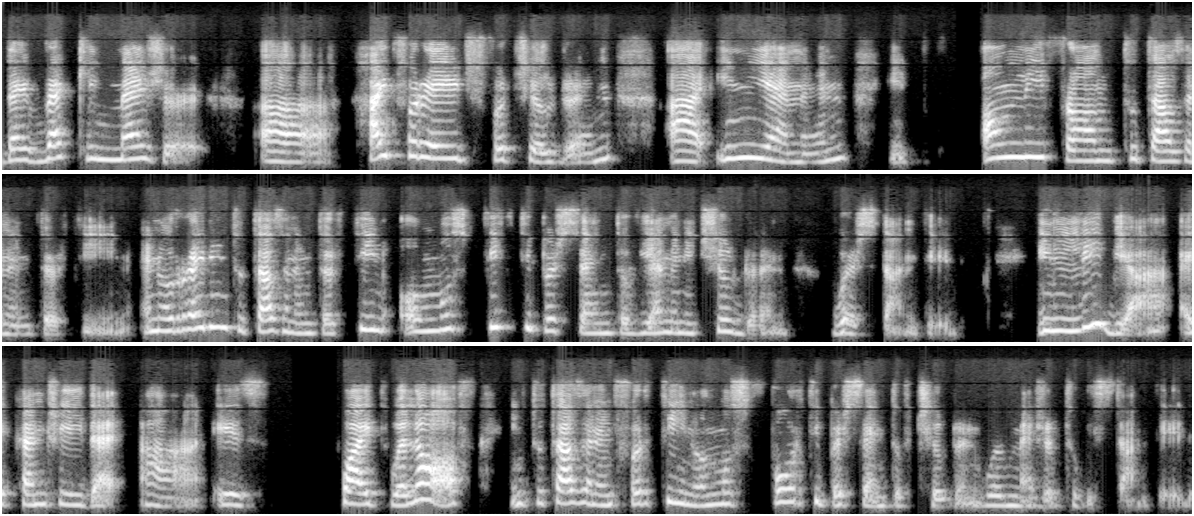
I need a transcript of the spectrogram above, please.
directly measure uh, height for age for children uh, in Yemen it, only from 2013. And already in 2013, almost 50% of Yemeni children were stunted. In Libya, a country that uh, is quite well off, in 2014, almost 40% of children were measured to be stunted.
